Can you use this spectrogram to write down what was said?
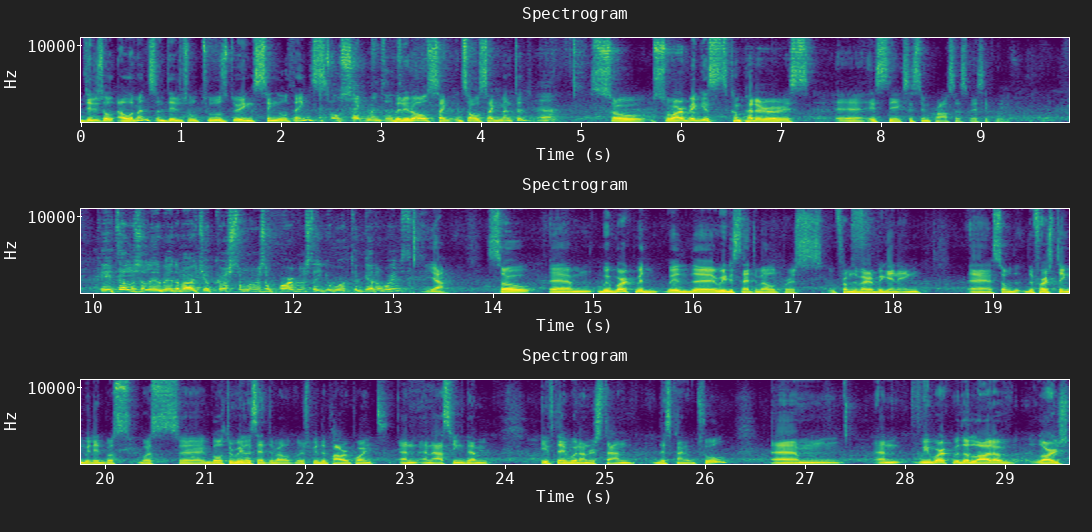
digital elements and digital tools doing single things. It's all segmented. But it all seg- it's all segmented. Yeah. So so our biggest competitor is uh, is the existing process basically. Can you tell us a little bit about your customers and partners that you work together with? Yeah. So um, we work with with the real estate developers from the very beginning. Uh, so the, the, first thing we did was was uh, go to real estate developers with a PowerPoint and, and asking them if they would understand this kind of tool. Um, and we work with a lot of large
